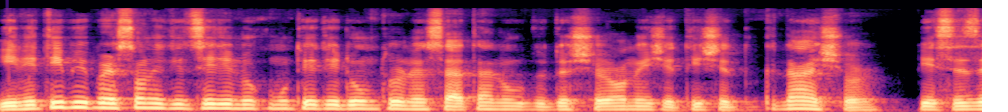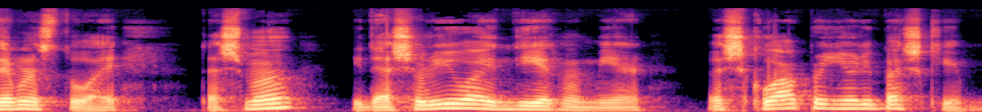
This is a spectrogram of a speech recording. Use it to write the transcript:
Jeni tipi i personit i cili nuk mund të jetë i lumtur nëse ata nuk do të dëshironin që të ishin të kënaqur, pjesë e zemrës tuaj. Tashmë, i dashuri juaj ndihet më mirë, është koha për një ribashkim.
